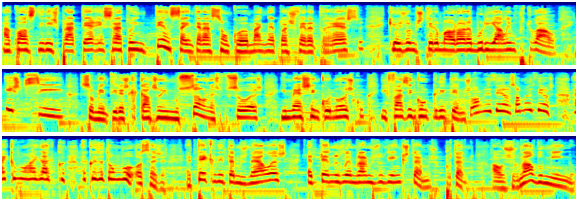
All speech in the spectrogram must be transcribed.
à qual se dirige para a Terra e será tão intensa a interação com a magnetosfera terrestre que hoje vamos ter uma aurora boreal em Portugal. Isto sim são mentiras que causam emoção nas pessoas e mexem connosco e fazem com que gritemos: Oh meu Deus, oh meu Deus, ai que bom, ai, ai, ai coisa tão boa. Ou seja, até acreditamos nelas, até nos lembrarmos do dia em que estamos. Portanto, ao Jornal do Minho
